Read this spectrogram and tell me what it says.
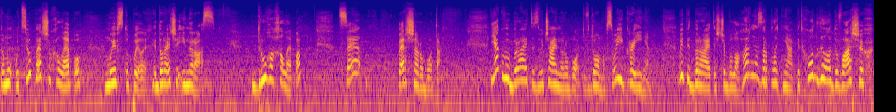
Тому у цю першу халепу ми вступили. І, до речі, і не раз. Друга халепа це перша робота. Як ви обираєте звичайну роботу вдома в своїй країні? Ви підбираєте, щоб була гарна зарплатня, підходила до ваших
